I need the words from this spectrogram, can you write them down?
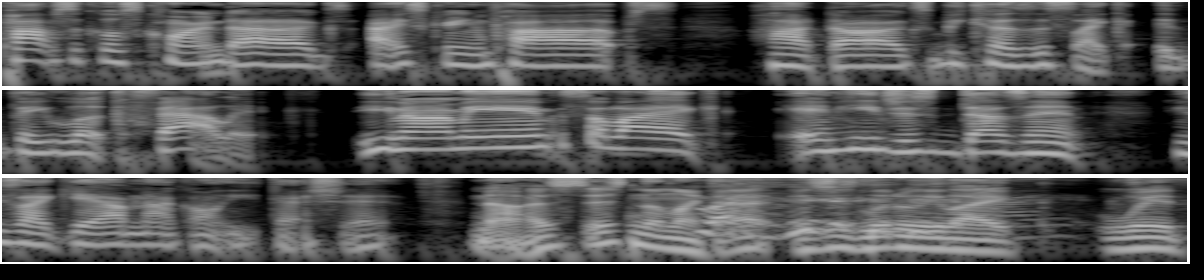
popsicles, corn dogs, ice cream pops, hot dogs because it's like they look phallic. You know what I mean? So like, and he just doesn't. He's like, yeah, I'm not gonna eat that shit. No, it's it's nothing like that. It's just literally like with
